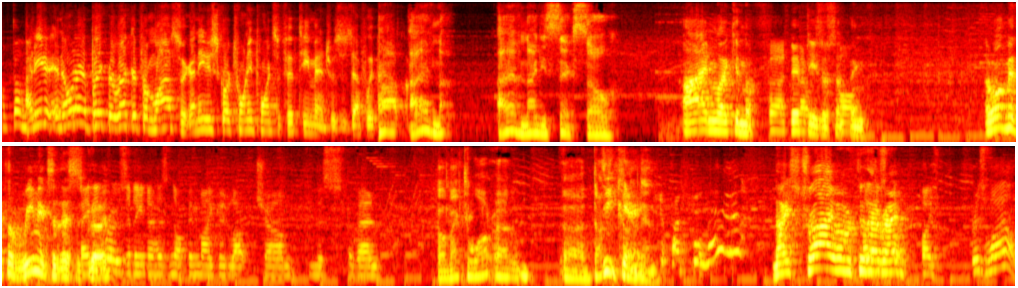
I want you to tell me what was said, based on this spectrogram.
I've done. I need in order to break the record from last week. I need to score 20 points in 15 minutes, which is definitely possible. I have not. I have 96, so I'm like in the But, 50s or something. I will admit the remix of this is Baby good. Rosalina has not been my good luck charm in this event. go back to war. Uh, uh, Donkey DK. Then. If I still there. Nice try overthrew I that just red. got by as well.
